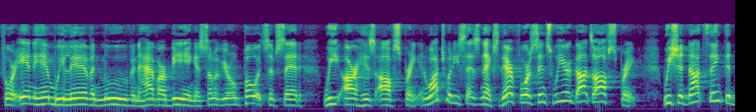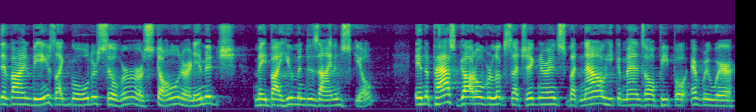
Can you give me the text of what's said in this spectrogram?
For in him we live and move and have our being. As some of your own poets have said, we are his offspring. And watch what he says next. Therefore, since we are God's offspring, we should not think that divine beings like gold or silver or stone or an image made by human design and skill. In the past, God overlooked such ignorance, but now He commands all people everywhere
